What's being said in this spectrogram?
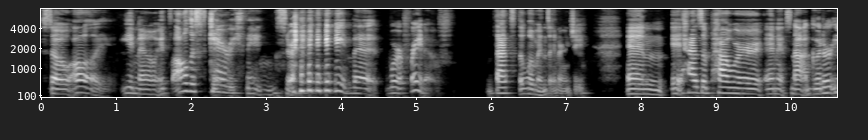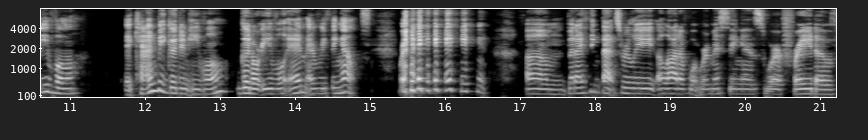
so all you know, it's all the scary things, right? that we're afraid of. That's the woman's energy. And it has a power and it's not good or evil. It can be good and evil, good or evil and everything else, right? Um but I think that's really a lot of what we're missing is we're afraid of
